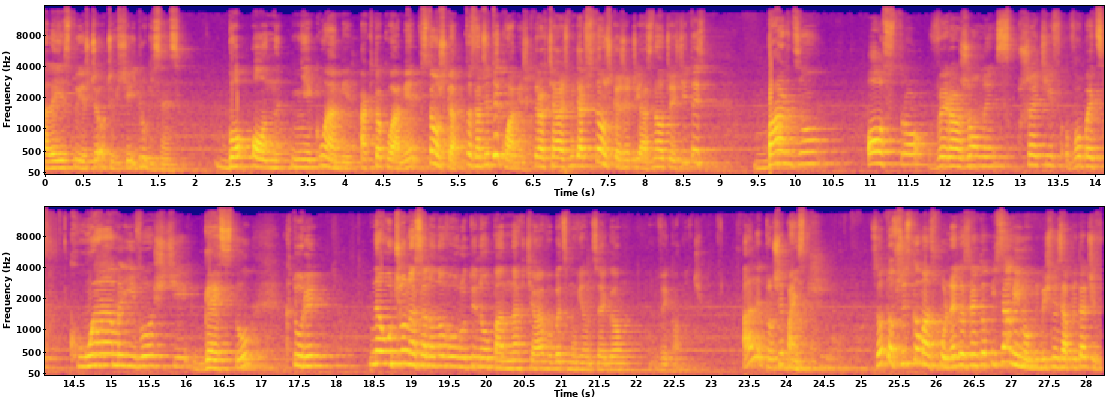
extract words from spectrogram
Ale jest tu jeszcze oczywiście i drugi sens. Bo on nie kłamie. A kto kłamie? Wstążka. To znaczy ty kłamiesz, która chciałaś mi dać wstążkę, rzecz jasna oczywiście. To jest bardzo ostro wyrażony sprzeciw wobec kłamliwości gestu, który nauczona salonową rutyną panna chciała wobec mówiącego wykonać. Ale proszę Państwa, co to wszystko ma wspólnego z rękopisami? Moglibyśmy zapytać w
